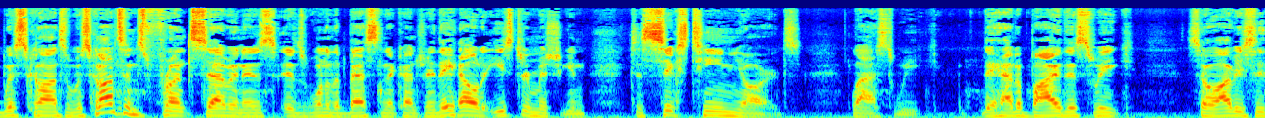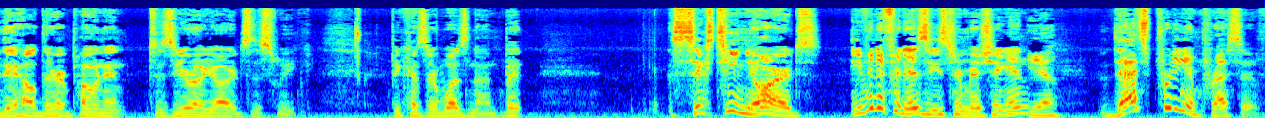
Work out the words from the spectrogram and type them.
Wisconsin, Wisconsin's front seven is is one of the best in the country. They held Eastern Michigan to 16 yards last week. They had a bye this week, so obviously they held their opponent to zero yards this week because there was none. But 16 yards, even if it is Eastern Michigan, Yeah. that's pretty impressive.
